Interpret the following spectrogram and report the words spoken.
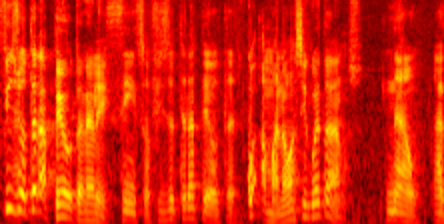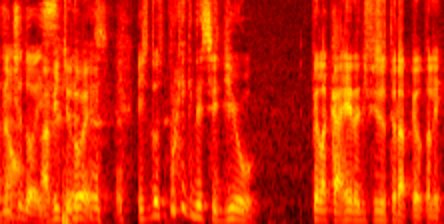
Fisioterapeuta, né, Li? Sim, sou fisioterapeuta. Ah, mas não há 50 anos. Não, há 22. Não, há 22. 22. Por que, que decidiu pela carreira de fisioterapeuta ali?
